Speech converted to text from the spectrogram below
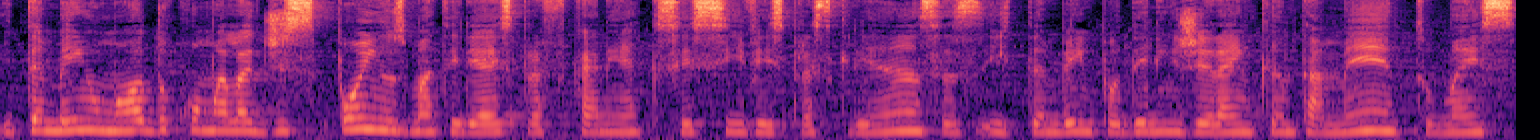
e também o modo como ela dispõe os materiais para ficarem acessíveis para as crianças e também poderem gerar encantamento, mas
